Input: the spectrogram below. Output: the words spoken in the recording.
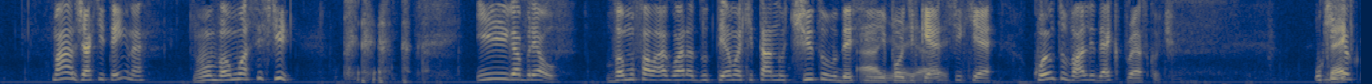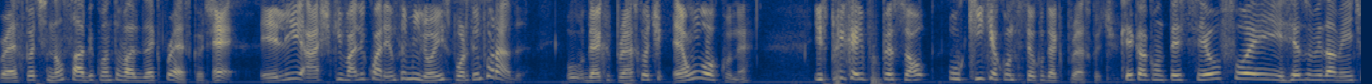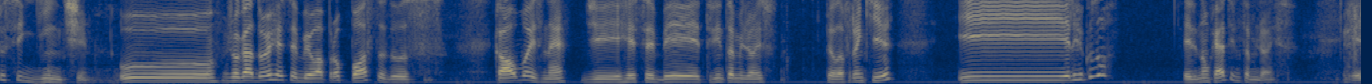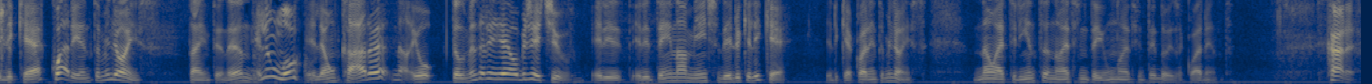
Mas já que tem, né? Vamos, assistir. e, Gabriel, vamos falar agora do tema que tá no título desse Ai, ai, podcast, que é Quanto vale Dak Prescott? O que Dak que Prescott não sabe quanto vale o Dak Prescott. é? Ele acha que vale 40 milhões por temporada. O Dak Prescott é um louco, né? Explica aí pro pessoal o que, que aconteceu com o Dak Prescott. O que, que aconteceu foi, resumidamente, o seguinte. O jogador recebeu a proposta dos Cowboys, né? De receber 30 milhões pela franquia. E ele recusou. Ele não quer 30 milhões. Ele quer 40 milhões. Tá entendendo? Ele é um louco. Ele é um cara. Não, eu, pelo menos ele é objetivo. Ele, ele tem na mente dele o que ele quer. Ele quer 40 milhões. Não é 30, não é 31, não é 32, é 40. Cara,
